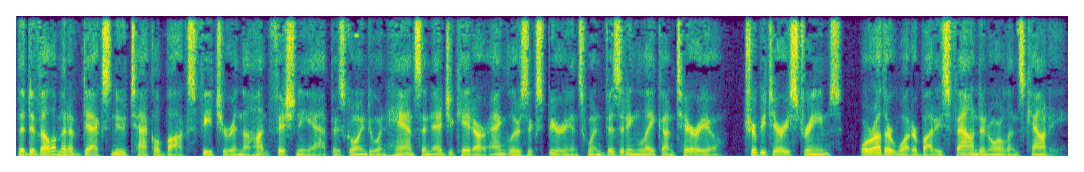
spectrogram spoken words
The development of DEC's new tackle box feature in the HuntFishNY app is going to enhance and educate our anglers' experience when visiting Lake Ontario, tributary streams, or other water bodies found in Orleans County.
